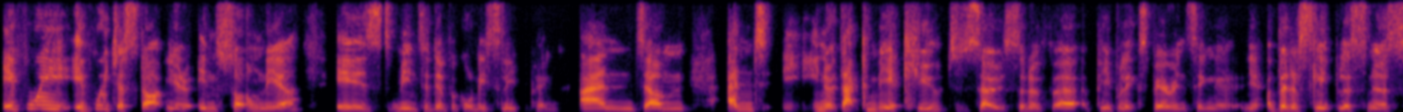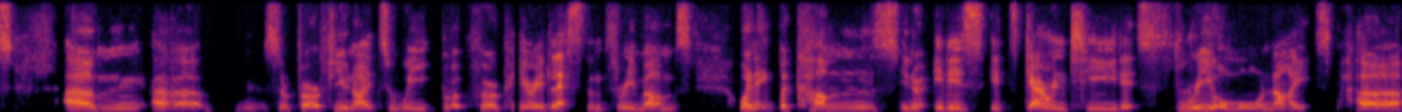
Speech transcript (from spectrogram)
if we if we just start, you know, insomnia is means a difficulty sleeping, and um and you know that can be acute. So, sort of uh, people experiencing uh, you know, a bit of sleeplessness, um, uh, sort of for a few nights a week, but for a period less than three months. When it becomes, you know, it is it's guaranteed. It's three or more nights per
